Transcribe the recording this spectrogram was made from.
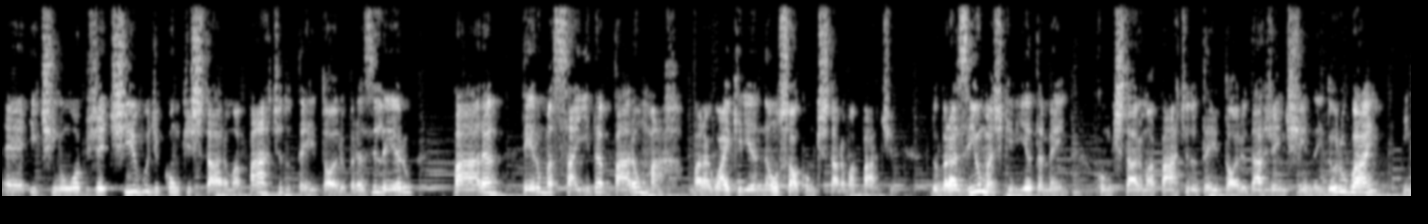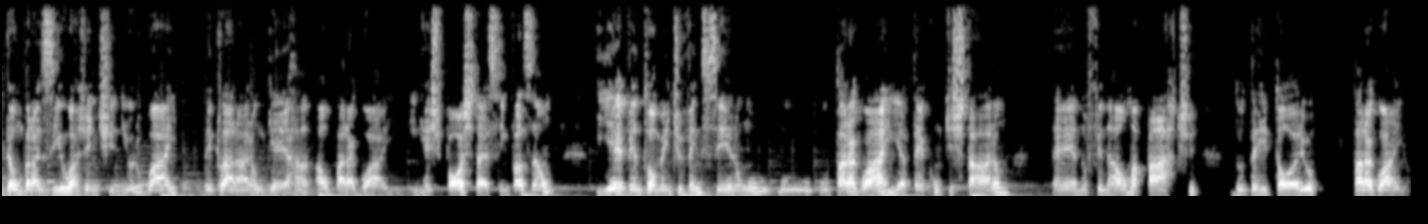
é, e tinha o objetivo de conquistar uma parte do território brasileiro para ter uma saída para o mar. O Paraguai queria não só conquistar uma parte do Brasil, mas queria também conquistar uma parte do território da Argentina e do Uruguai. Então, Brasil, Argentina e Uruguai declararam guerra ao Paraguai em resposta a essa invasão e eventualmente venceram o, o, o Paraguai e até conquistaram é, no final uma parte do território paraguaio.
